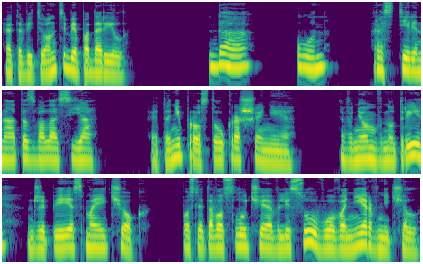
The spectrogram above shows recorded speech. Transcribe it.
«Это ведь он тебе подарил?» «Да, он», — растерянно отозвалась я. «Это не просто украшение. В нем внутри GPS-маячок. После того случая в лесу Вова нервничал,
